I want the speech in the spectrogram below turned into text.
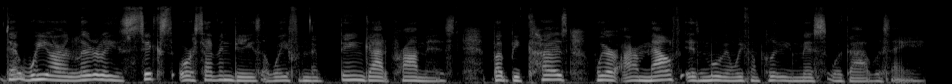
that we are literally six or seven days away from the thing God promised, but because where our mouth is moving, we completely miss what God was saying?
